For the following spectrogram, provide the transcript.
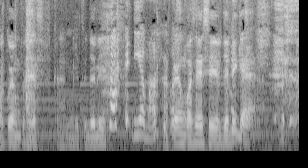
aku yang posesif kan gitu. Jadi dia malah aku yang posesif. Jadi kayak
